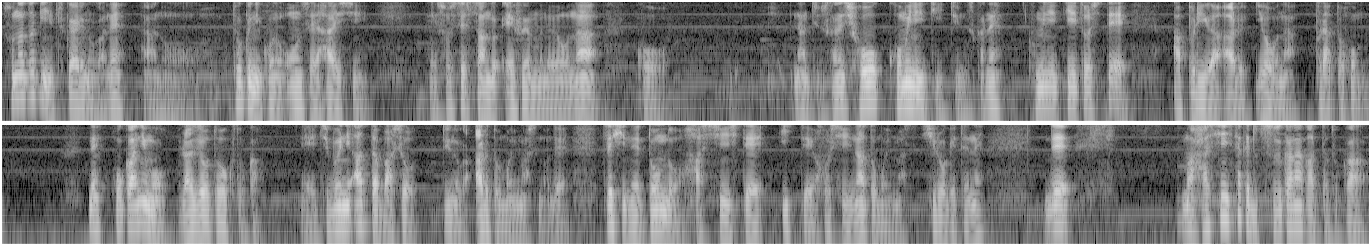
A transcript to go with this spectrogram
そんな時に使えるのがねあの特にこの音声配信そしてスタンド FM のようなこう何て言うんですかね小コミュニティっていうんですかねコミュニティとしてアプリがあるようなプラットフォーム、ね、他にもラジオトークとか、えー、自分に合った場所っていうのがあると思いますので是非ねどんどん発信していってほしいなと思います広げてね。でまあ、発信したけど続かなかったとか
